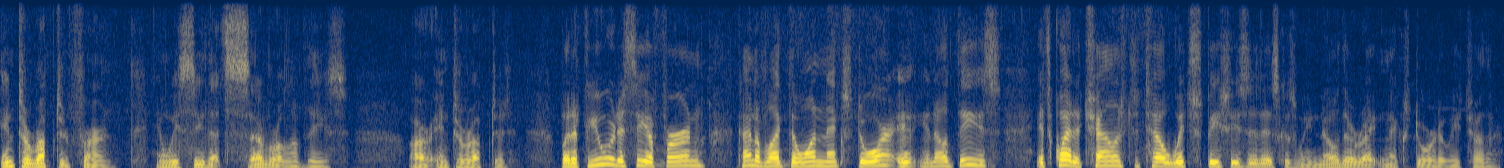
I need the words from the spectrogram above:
interrupted fern. And we see that several of these are interrupted. But if you were to see a fern kind of like the one next door, it, you know, these, it's quite a challenge to tell which species it is because we know they're right next door to each other.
